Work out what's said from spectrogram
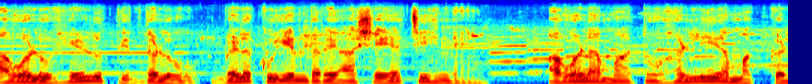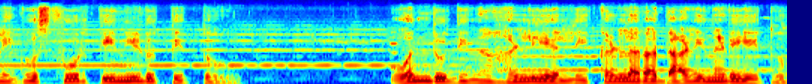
ಅವಳು ಹೇಳುತ್ತಿದ್ದಳು, ಬೆಳಕು ಎಂದರೆ ಆಶಯ ಚಿಹ್ನೆ. ಅವಳ ಮಾತು ಹಳ್ಳಿಯ ಮಕ್ಕಳಿಗೂ ಸ್ಫೂರ್ತಿ ನೀಡುತ್ತಿತ್ತು. ಒಂದು ದಿನ ಹಳ್ಳಿಯಲ್ಲಿ ಕಳ್ಳರ ದಾಳಿ ನಡೆಯಿತು.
